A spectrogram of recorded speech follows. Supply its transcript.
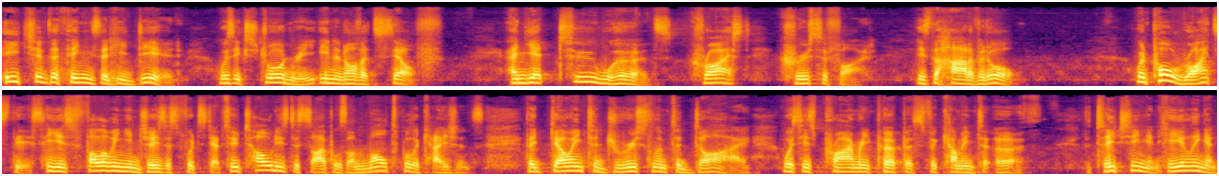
Each of the things that he did was extraordinary in and of itself. And yet, two words, Christ crucified, is the heart of it all. When Paul writes this, he is following in Jesus' footsteps, who told his disciples on multiple occasions that going to Jerusalem to die was his primary purpose for coming to earth. The teaching and healing and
